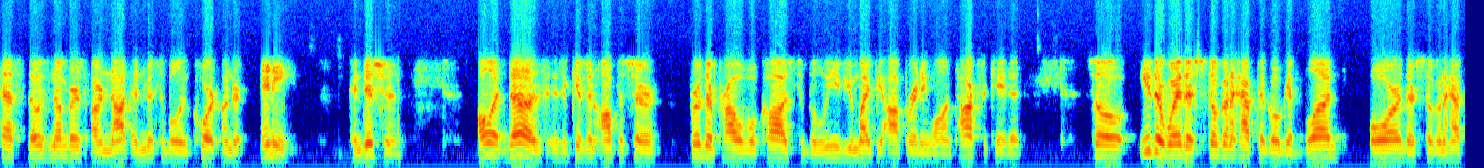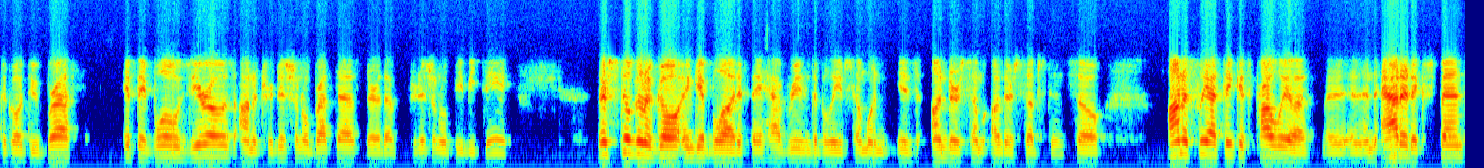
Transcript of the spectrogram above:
tests, those numbers are not admissible in court under any condition. All it does is it gives an officer further probable cause to believe you might be operating while intoxicated. So either way, they're still going to have to go get blood, or they're still going to have to go do breath. If they blow zeros on a traditional breath test or the traditional PBT, they're still going to go and get blood if they have reason to believe someone is under some other substance. So honestly, I think it's probably a, an added expense.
